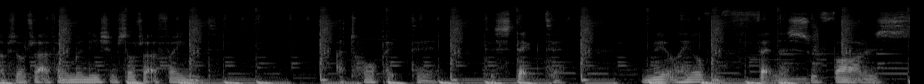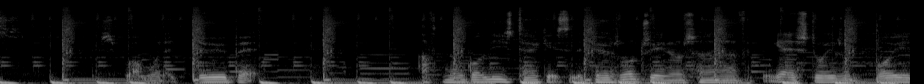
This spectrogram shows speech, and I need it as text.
I'm still trying to find my niche. I'm still trying to find a topic to to stick to. Mental health and fitness so far is, is what I want to do, but I've got these tickets that the personal trainers have. I get a story of a boy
